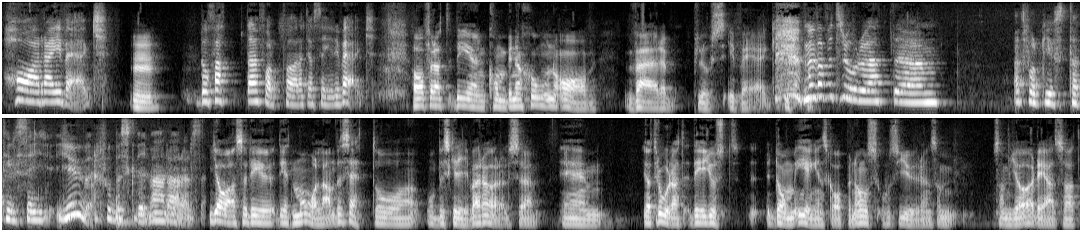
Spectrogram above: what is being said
hara iväg, mm. då fattar folk för att jag säger iväg? Ja, för att det är en kombination av verb plus iväg. Men varför tror du att um att folk just tar till sig djur för att beskriva en rörelse? Ja, alltså det är, det är ett målande sätt att, att beskriva rörelse. Um, jag tror att det är just de egenskaperna hos, hos djuren som, som gör det. Alltså att,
